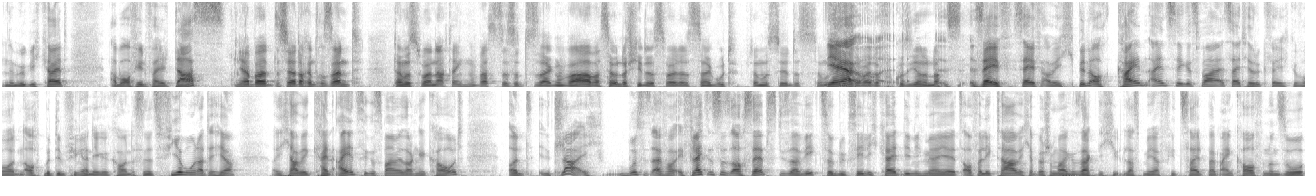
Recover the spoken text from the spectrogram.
eine Möglichkeit. Aber auf jeden Fall das. Ja, aber das ist ja doch interessant. Da musst du mal nachdenken, was das sozusagen war, was der Unterschied ist, weil das ist ja gut. Da musst du das, da musst Ja, du ja, weiter fokussieren, oder? Safe, safe. Aber ich bin auch kein einziges Mal seither rückfällig geworden. Auch mit dem Fingernägel kauen. Das sind jetzt vier Monate her. Und ich habe kein einziges Mal mehr dran gekaut. Und klar, ich muss jetzt einfach, vielleicht ist es auch selbst dieser Weg zur Glückseligkeit, den ich mir jetzt auferlegt habe. Ich habe ja schon mal gesagt, ich lasse mir ja viel Zeit beim Einkaufen und so.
